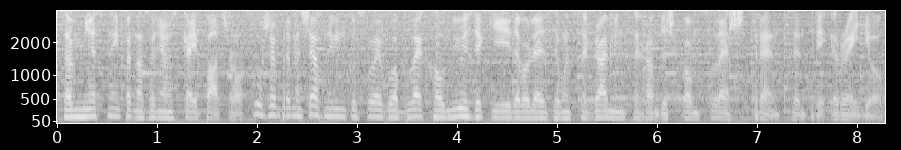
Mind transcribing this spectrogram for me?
совместный под названием Sky Patrol. Слушаем прямо сейчас новинку с лейбла Black Hole Music и добавляемся в инстаграме instagram.com slash trendcentury radio.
